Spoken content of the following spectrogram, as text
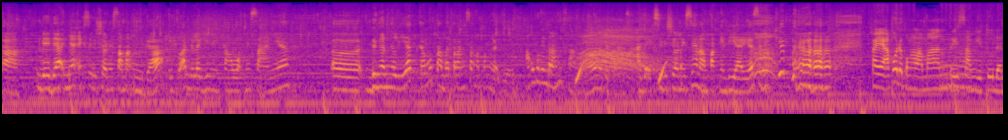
Nah bedanya eksibisionis sama enggak itu ada lagi nih kalau misalnya eh, dengan ngelihat kamu tambah terangsang apa enggak Jul? Aku makin terangsang. Oh, gitu. Ada eksibisionisnya nampaknya dia ya sedikit. Kayak aku ada pengalaman trisam gitu dan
